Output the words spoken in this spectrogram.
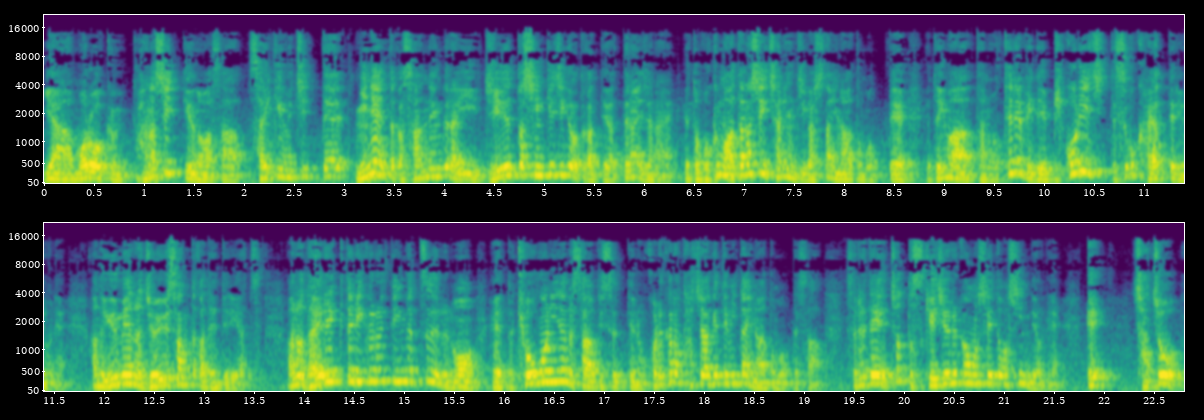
いやー、モロー君、話っていうのはさ、最近うちって2年とか3年ぐらい、ずっと新規事業とかってやってないじゃない。えっと、僕も新しいチャレンジがしたいなと思って、えっと、今、あの、テレビでビズリーチってすごく流行ってるよね。あの、有名な女優さんとか出てるやつ。あのダイレクトリクルーティングツールの、えっと、競合になるサービスっていうのをこれから立ち上げてみたいなと思ってさ、それでちょっとスケジュール感を教えてほしいんだよね。え、社長、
